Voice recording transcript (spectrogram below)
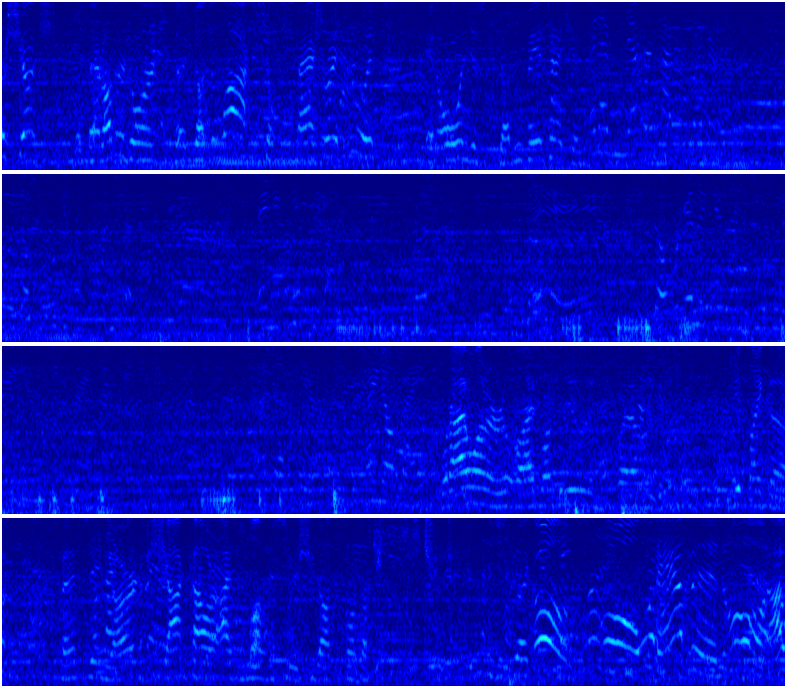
main door's shut, she, that other door that doesn't lock, she'll smash right through it. And Owen just doesn't pay attention. and I've never had a runner. So it's a whole different concept me. And you can't chase them because you run away. So we're gonna get her into school in the spring. I know, right? What I want to, what I'd love to do is, but I really get, get like a fenced in yard, a shock collar. I'd love to see her shoot out the front door. And just be like, oh?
